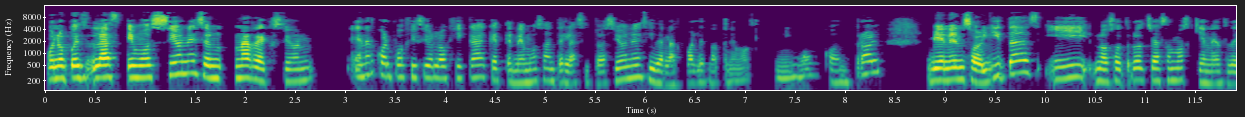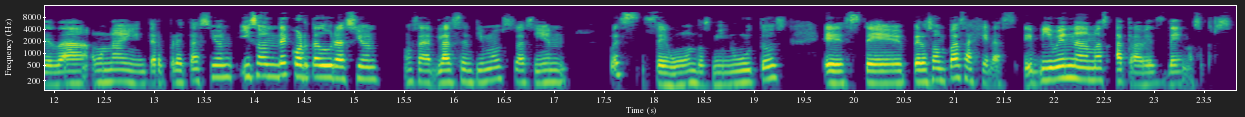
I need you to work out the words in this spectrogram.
Bueno, pues las emociones son una reacción en el cuerpo fisiológica que tenemos ante las situaciones y de las cuales no tenemos ningún control. Vienen solitas y nosotros ya somos quienes le da una interpretación y son de corta duración, o sea, las sentimos así en pues segundos, minutos, este, pero son pasajeras, eh, viven nada más a través de nosotros.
